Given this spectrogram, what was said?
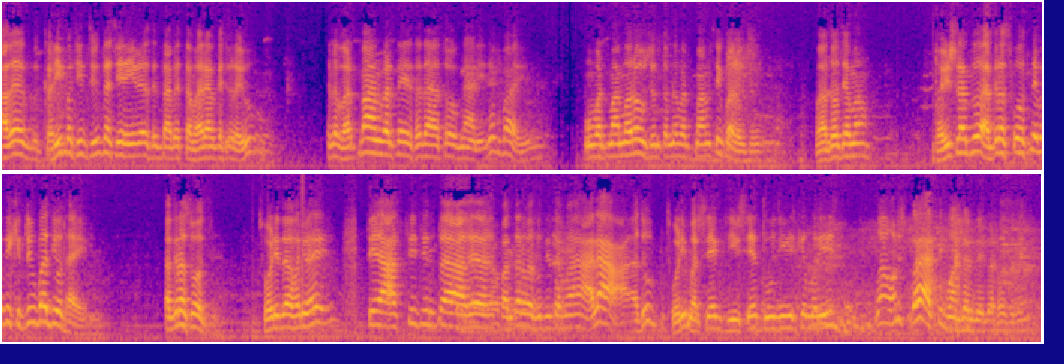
હવે ઘડી પછી શું થશે એ વ્યવસ્થિત તમારે કશું રહ્યું? એટલે વર્તમાન વર્તે સદા સો જ્ઞાની. છે ભાઈ, હું વર્તમાનમાં રહું છું તમને વર્તમાન શીખવાડું છું. વાંધો છે એમાં ભવિષ્ય તો અગ્રશોચ ને બધી કેટલી ઉપાધિઓ થાય? અગ્રશોચ છોડી દો ફરી હોય? તે આજથી ચિંતા હવે પંદર વર્ષ સુધી તમે આલા હજુ થોડી મરશે જીવશે, તું જીવીશ કે મરીશ? હું આજથી ફોન કરી દે બેઠો છું?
